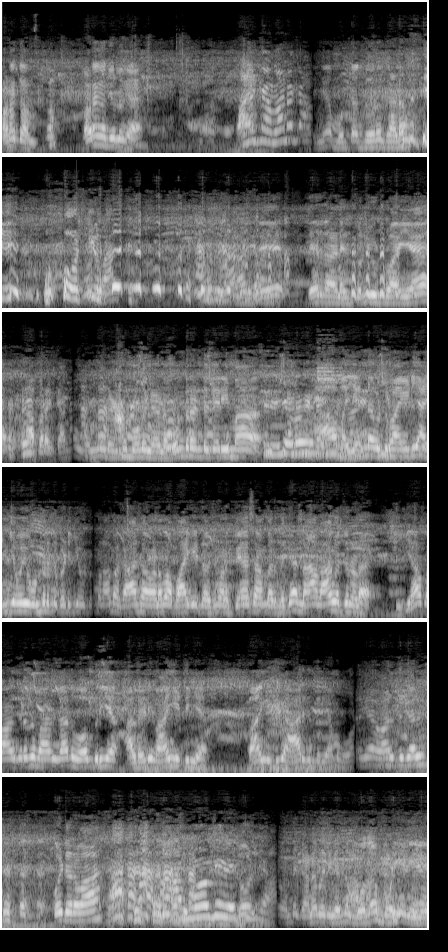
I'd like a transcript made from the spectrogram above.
வணக்கம். வணக்கம் சொல்லுங்க. வணக்கம் வணக்கம். முட்டத்தூர் கடவுளி. தேர்தல் சொல்லி விட்டுருவாங்க. அப்புறம் கட்ட ஒண்ணு ரெண்டு மூணு ஒன்று ரெண்டு தெரியுமா? ஆமா என்ன விட்டுருவாங்கடி? அங்கே போய் ஒன்று ரெண்டு படிக்க விட்டுமா காசு வாங்கணுமா? பாக்கெட் வச்சுமா பேசாம இருந்துக்க. நான் வாங்க சொல்லல. ஏன் வாங்குறது வாங்காது ஓம்புறிய ஆல்ரெடி வாங்கிட்டீங்க. வாங்கிட்டீங்க யாருக்கும் தெரியாம உடனே வாழ்த்துக்கள். போயிட்டு வரவா? வந்து கணபதி வந்து முத போய் நீங்க.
